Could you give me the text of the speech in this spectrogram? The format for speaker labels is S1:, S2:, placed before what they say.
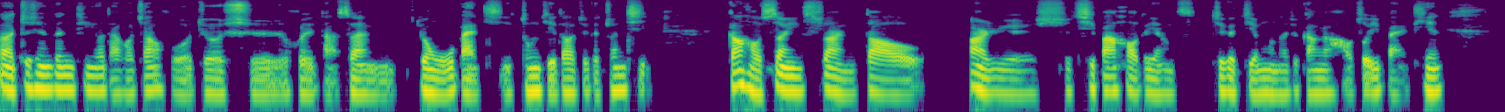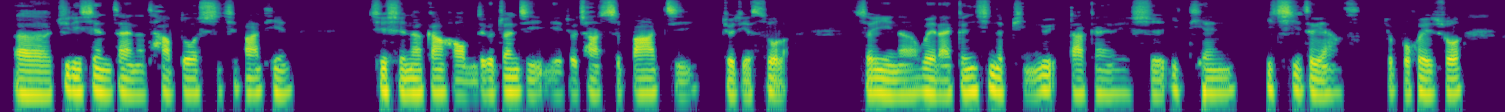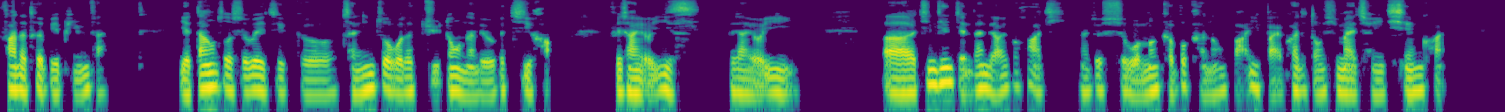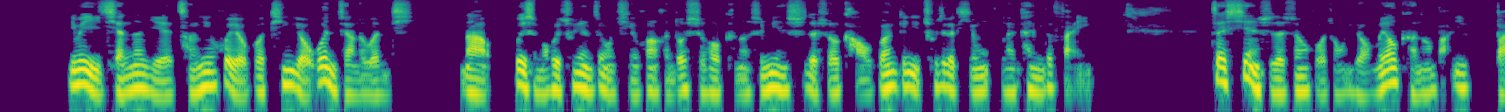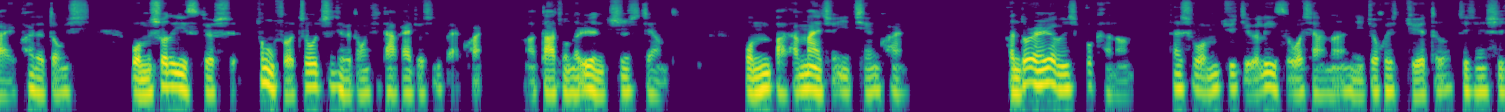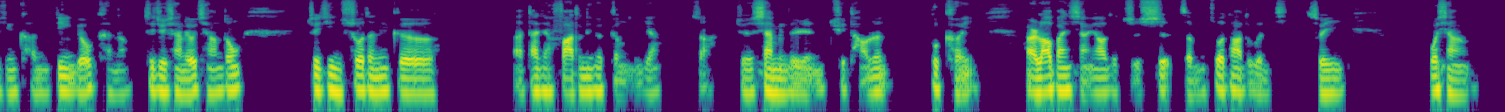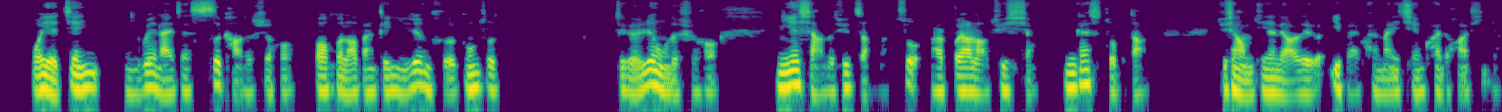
S1: 啊，之前跟听友打过招呼，就是会打算用五百集终结到这个专辑，刚好算一算到二月十七八号的样子，这个节目呢就刚刚好做一百天，呃，距离现在呢差不多十七八天，其实呢刚好我们这个专辑也就差十八集就结束了，所以呢未来更新的频率大概是一天一期这个样子，就不会说。发的特别频繁，也当做是为这个曾经做过的举动呢留个记号，非常有意思，非常有意义。呃，今天简单聊一个话题，那就是我们可不可能把一百块的东西卖成一千块？因为以前呢也曾经会有过听友问这样的问题，那为什么会出现这种情况？很多时候可能是面试的时候考官给你出这个题目来看你的反应，在现实的生活中有没有可能把一百块的东西，我们说的意思就是，众所周知，这个东西大概就是一百块啊，大众的认知是这样的。我们把它卖成一千块，很多人认为是不可能。但是我们举几个例子，我想呢，你就会觉得这件事情肯定有可能。这就像刘强东最近说的那个啊，大家发的那个梗一样，是吧？就是下面的人去讨论不可以，而老板想要的只是怎么做到的问题，所以。我想，我也建议你未来在思考的时候，包括老板给你任何工作这个任务的时候，你也想着去怎么做，而不要老去想应该是做不到。就像我们今天聊的这个一百块卖一千块的话题一样。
